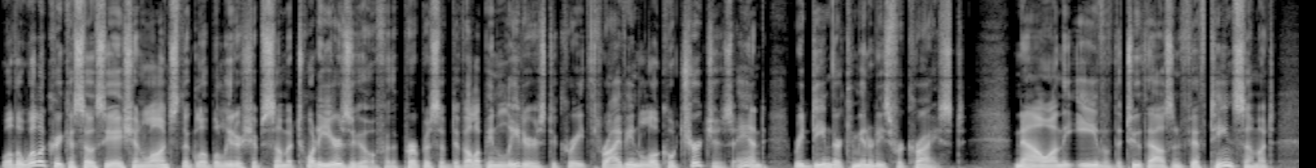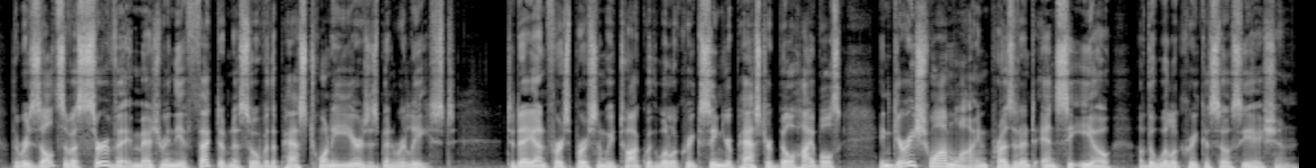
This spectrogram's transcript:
Well, the Willow Creek Association launched the Global Leadership Summit 20 years ago for the purpose of developing leaders to create thriving local churches and redeem their communities for Christ. Now, on the eve of the 2015 summit, the results of a survey measuring the effectiveness over the past 20 years has been released. Today on First Person, we talk with Willow Creek Senior Pastor Bill Hybels and Gary Schwammlein, President and CEO of the Willow Creek Association.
